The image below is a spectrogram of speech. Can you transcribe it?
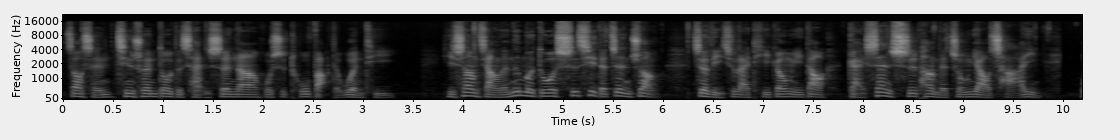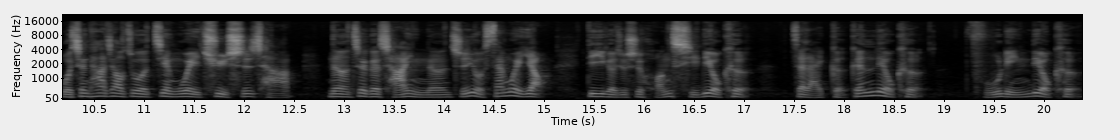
造成青春痘的产生啊，或是秃发的问题。以上讲了那么多湿气的症状。这里就来提供一道改善湿胖的中药茶饮，我称它叫做健胃祛湿茶。那这个茶饮呢，只有三味药，第一个就是黄芪六克，再来葛根六克，茯苓六克。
